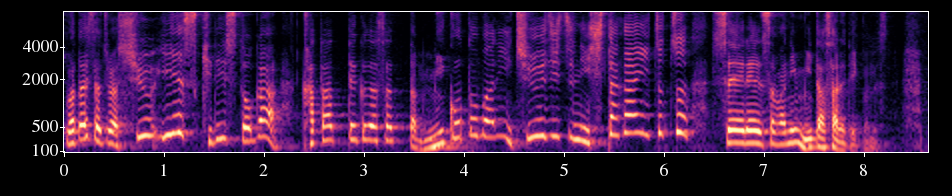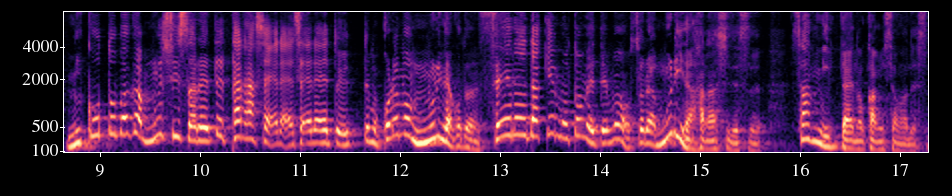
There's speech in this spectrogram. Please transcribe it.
私たちは主イエス・キリストが語ってくださった御言葉に忠実に従いつつ精霊様に満たされていくんです。御言葉が無視されてただ精霊精霊と言ってもこれも無理なことなんです。精霊だけ求めてもそれは無理な話です。三位一体の神様です。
